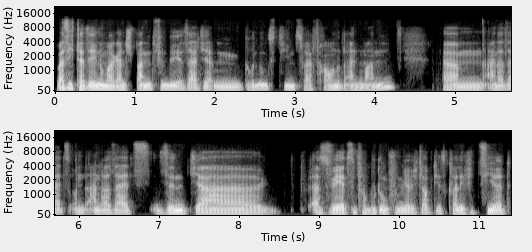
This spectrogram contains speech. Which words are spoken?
was ich tatsächlich nochmal ganz spannend finde, ihr seid ja im Gründungsteam zwei Frauen und ein Mann. Ähm, einerseits und andererseits sind ja, also es wäre jetzt eine Vermutung von mir, aber ich glaube, die ist qualifiziert,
